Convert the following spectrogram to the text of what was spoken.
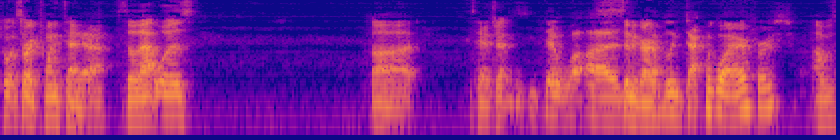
Tw- sorry, 2010 Yeah. draft. So that was uh, Sanchez. It, wa- uh, Syndergaard. I believe Deck McGuire first. I was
